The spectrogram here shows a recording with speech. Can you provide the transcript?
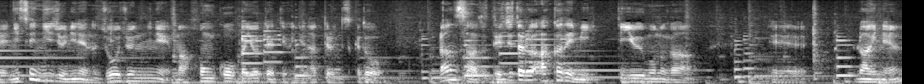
えー、2022年の上旬にね、まあ、本公開予定っていうふうになってるんですけどランサーズデジタルアカデミーっていうものが、えー、来年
